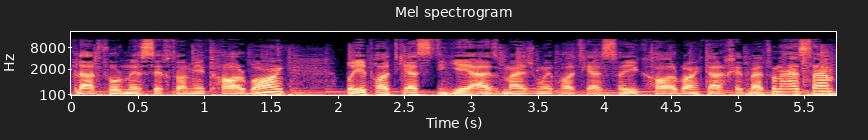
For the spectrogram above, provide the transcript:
پلتفرم استخدامی کاربانک با یه پادکست دیگه از مجموعه پادکست های کاربانک در خدمتون هستم.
